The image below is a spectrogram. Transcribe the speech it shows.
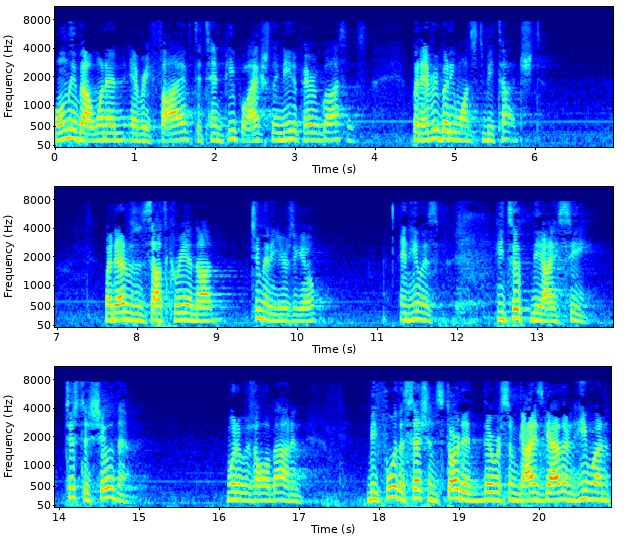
Only about one in every five to ten people actually need a pair of glasses but everybody wants to be touched. My dad was in South Korea not too many years ago, and he was he took the iSee just to show them what it was all about. And before the session started, there were some guys gathered, and he went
